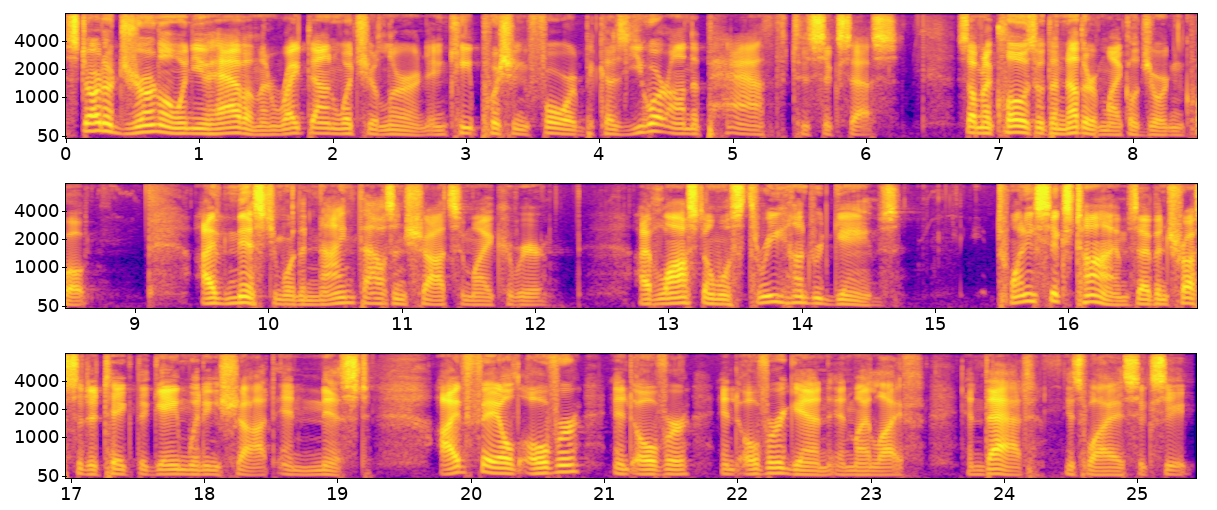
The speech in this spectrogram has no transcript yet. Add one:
Start a journal when you have them and write down what you learned and keep pushing forward because you are on the path to success. So I'm going to close with another Michael Jordan quote I've missed more than 9,000 shots in my career. I've lost almost 300 games. 26 times I've been trusted to take the game winning shot and missed. I've failed over and over and over again in my life, and that is why I succeed.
